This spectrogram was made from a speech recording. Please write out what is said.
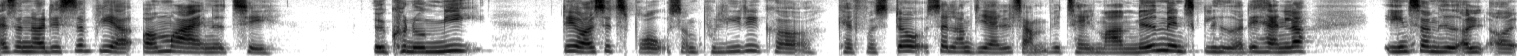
altså når det så bliver omregnet til økonomi, det er også et sprog, som politikere kan forstå, selvom de alle sammen vil tale meget medmenneskelighed, og det handler ensomhed og, og,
